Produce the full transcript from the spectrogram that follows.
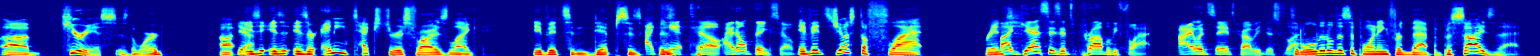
uh, curious is the word. Uh, Yeah. Is is is there any texture as far as like divots and dips? Is I can't tell. I don't think so. If it's just a flat print, My guess is it's probably flat. I would say it's probably just flat. it's a little disappointing for that. But besides that,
